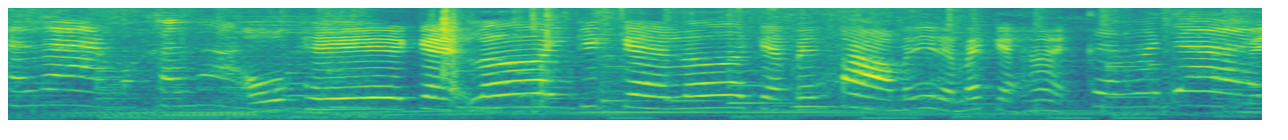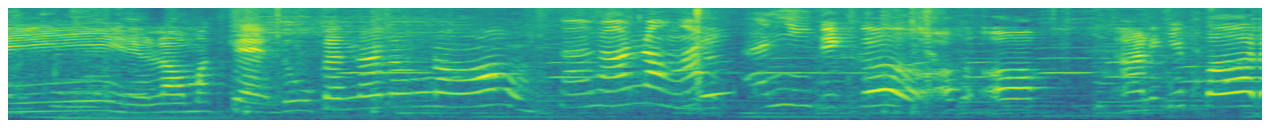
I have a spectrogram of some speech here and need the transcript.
ข้างหน้ามาข้างหน้าโอเค แกะเลยกิ๊กแกะเลย แกะเป็นเปล่าไหมนี่เดี๋ยวแม่แกะให้ เกิดไม่ได้ นี่ เดี๋ยวเรามาแกะดูกันนะน้องน้องน้องน้องอันนี้ๆ สติ๊กเกอร์ออกออกอ่านี่กิ๊กเปิด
